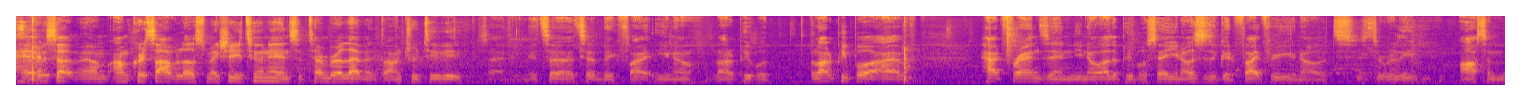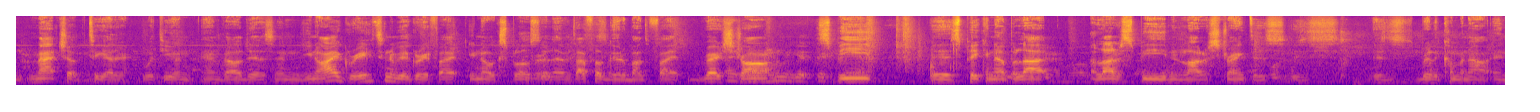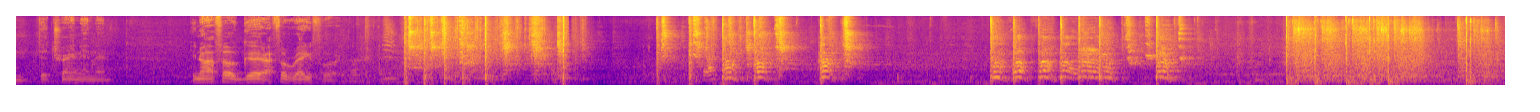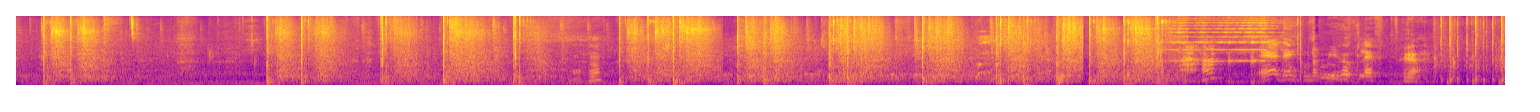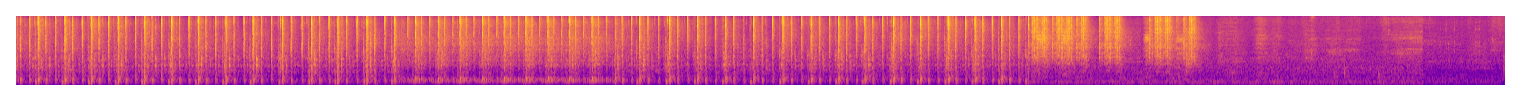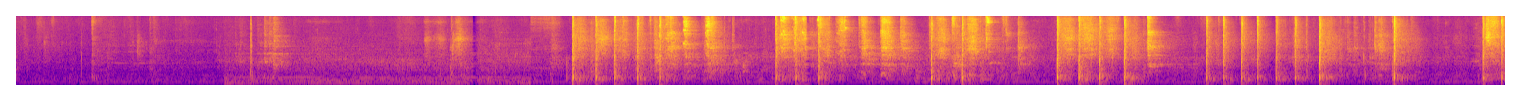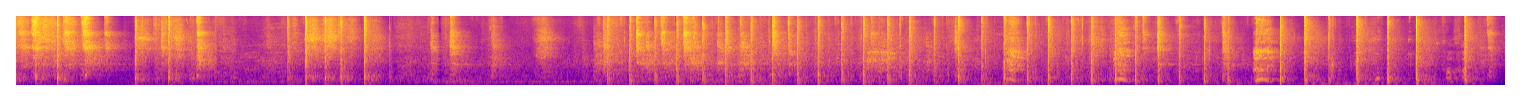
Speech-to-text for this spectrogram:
Hey, what's up, man? I'm Chris Avalos. Make sure you tune in September 11th on truTV. It's a it's a big fight, you know. A lot of people, a lot of people I've had friends and you know other people say, you know, this is a good fight for you. You know, it's it's a really awesome matchup together with you and, and Valdez. And you know, I agree. It's gonna be a great fight. You know, explosive 11th. I feel good about the fight. Very strong. Speed is picking up a lot. A lot of speed and a lot of strength is is is really coming out in the training and you know I feel good. I feel ready for it. Yeah, Hè, denk omdat we hier ook left. Ja. いらし。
